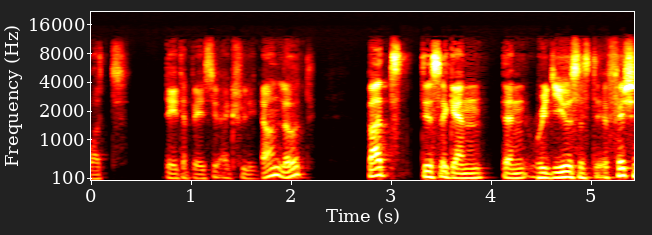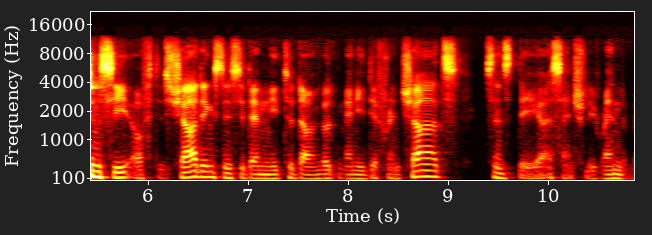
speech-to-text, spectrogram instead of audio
what database you actually download. But this again then reduces the efficiency of this sharding since you then need to download many different shards since they are essentially random.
